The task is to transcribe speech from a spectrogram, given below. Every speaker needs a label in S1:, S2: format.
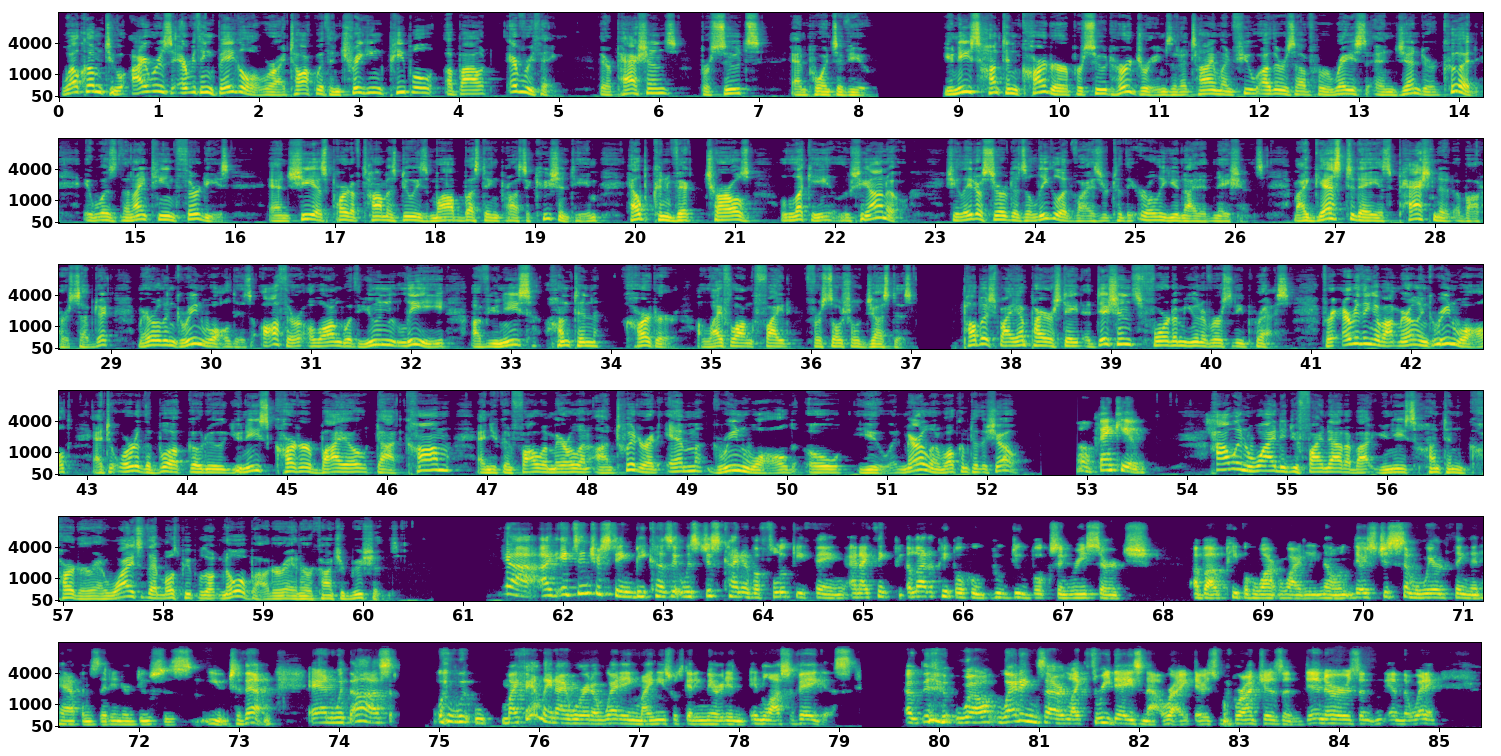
S1: Welcome to Ira's Everything Bagel, where I talk with intriguing people about everything, their passions, pursuits, and points of view. Eunice Hunton Carter pursued her dreams at a time when few others of her race and gender could. It was the 1930s, and she, as part of Thomas Dewey's mob busting prosecution team, helped convict Charles Lucky Luciano, she later served as a legal advisor to the early United Nations. My guest today is passionate about her subject. Marilyn Greenwald is author, along with Yun Li, of Eunice Hunton Carter, A Lifelong Fight for Social Justice. Published by Empire State Editions, Fordham University Press. For everything about Marilyn Greenwald and to order the book, go to eunicecarterbio.com and you can follow Marilyn on Twitter at mgreenwaldou. And Marilyn, welcome to the show.
S2: Oh, thank you.
S1: How and why did you find out about Eunice Hunton Carter, and why is it that most people don't know about her and her contributions?
S2: Yeah, I, it's interesting because it was just kind of a fluky thing, and I think a lot of people who who do books and research about people who aren't widely known, there's just some weird thing that happens that introduces you to them. And with us, we, my family and I were at a wedding. My niece was getting married in, in Las Vegas. well, weddings are like three days now, right? There's brunches and dinners and, and the wedding.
